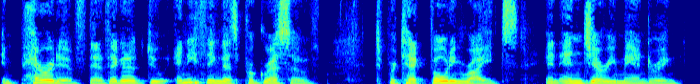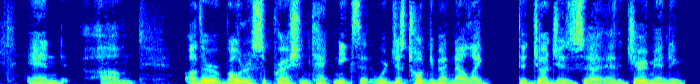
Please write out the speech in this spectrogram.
imperative that if they're going to do anything that's progressive to protect voting rights and end gerrymandering and um, other voter suppression techniques that we're just talking about now, like the judges uh, and the gerrymandering.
